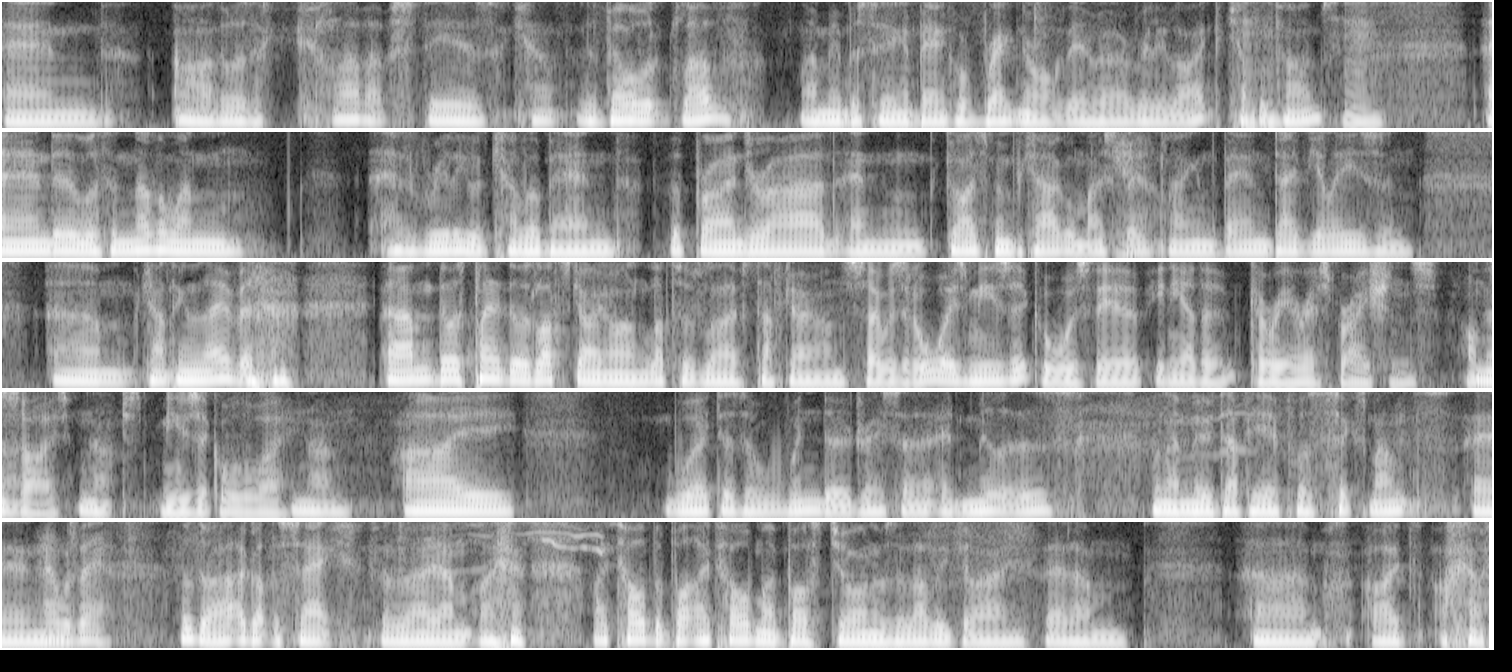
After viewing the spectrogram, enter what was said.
And oh, there was a club upstairs. I can't, the Velvet Glove. I remember seeing a band called Ragnarok there who I really liked a couple Mhm. of times. Mm. And there was another one had a really good cover band with Brian Gerard and guys from Invercargill mostly Yeah. playing in the band. Dave Gillies and um, I can't think of the name, but um, there was plenty. There was lots going on, lots of live stuff going on. So was it always music, or was there any other career aspirations on the side? No, Just music all the way. none. I worked as a window dresser at Miller's when I moved up here for six months, and How was that? It was all right. I got the sack because I um I I told the bo- I told my boss John, who was a lovely guy, that um um I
